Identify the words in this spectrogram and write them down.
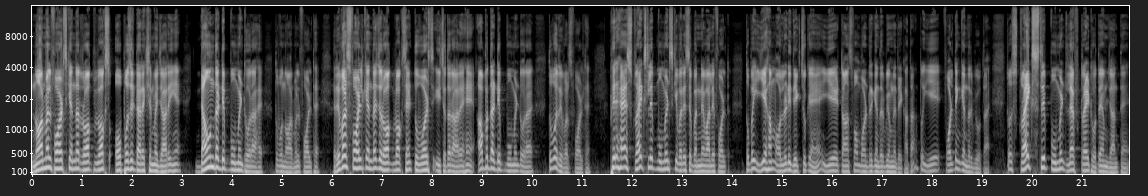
नॉर्मल फॉल्ट्स के अंदर रॉक ब्लॉक्स ऑपोजिट डायरेक्शन में जा रही हैं डाउन द डिप मूवमेंट हो रहा है तो वो नॉर्मल फॉल्ट है। रिवर्स फॉल्ट के अंदर जो रॉक ब्लॉक्स हैं टूवर्ड्स ईच अदर आ रहे हैं अप द डिप मूवमेंट हो रहा है तो वो रिवर्स फॉल्ट है। फिर है स्ट्राइक स्लिप मूवमेंट्स की वजह से बनने वाले फॉल्ट तो भाई, ये हम ऑलरेडी देख चुके हैं, ये ट्रांसफॉर्म बाउंड्री के अंदर भी हमने देखा था तो ये फॉल्टिंग के अंदर भी होता है। तो strike slip movement left right होते हैं, हम जानते हैं।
